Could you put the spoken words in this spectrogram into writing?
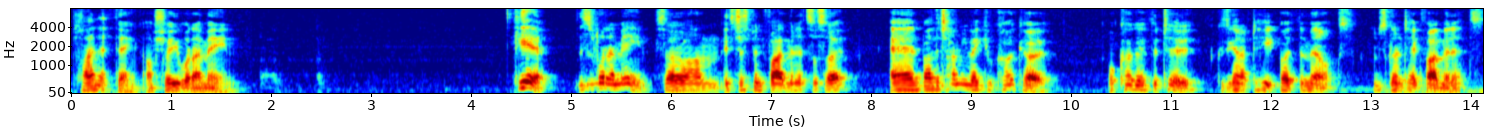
planet thing. I'll show you what I mean. Here, this is what I mean. So um, it's just been five minutes or so, and by the time you make your cocoa, or cocoa for two, because you're gonna have to heat both the milks is going to take five minutes,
